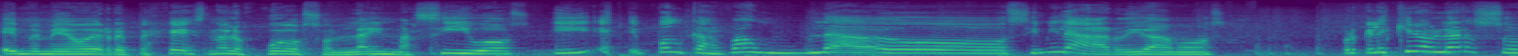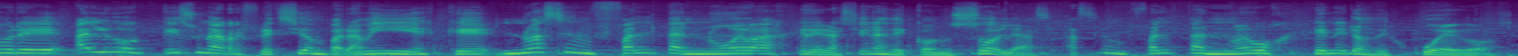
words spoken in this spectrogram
MMORPGs, ¿no? los juegos online masivos. Y este podcast va a un lado similar, digamos. Porque les quiero hablar sobre algo que es una reflexión para mí, es que no hacen falta nuevas generaciones de consolas, hacen falta nuevos géneros de juegos.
